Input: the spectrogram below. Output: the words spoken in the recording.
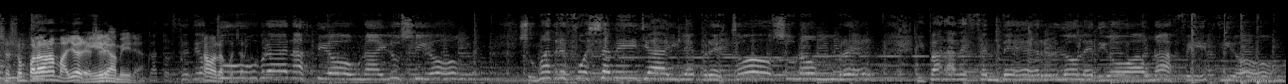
eso son palabras mayores. mira, ¿eh? mira. 14 de Vamos a escuchar. nació una ilusión. Su madre fue Sevilla y le prestó su nombre. Y para defenderlo le dio a una afición.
